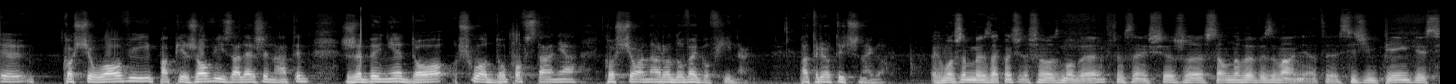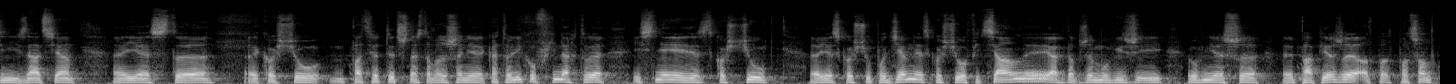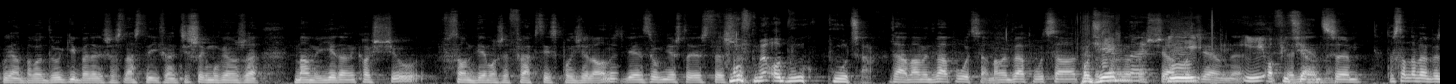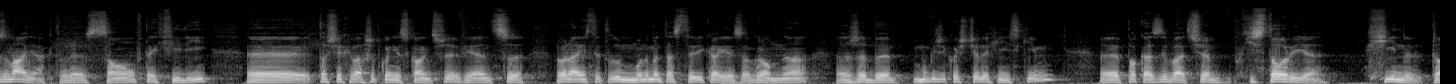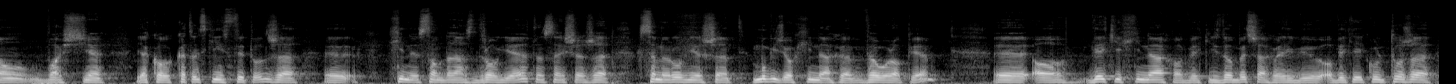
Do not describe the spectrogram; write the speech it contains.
Kościołowi, papieżowi zależy na tym, żeby nie doszło do powstania Kościoła Narodowego w Chinach, patriotycznego. Tak, Możemy zakończyć naszą rozmowę w tym sensie, że są nowe wyzwania. To jest Xi Jinping, jest sinizacja, jest e, Kościół patriotyczne, Stowarzyszenie Katolików w Chinach, które istnieje, jest Kościół, jest Kościół podziemny, jest Kościół oficjalny, jak dobrze mówisz, i również e, papieże. Od po- początku Jan Paweł II, Benedykt XVI i Franciszek mówią, że mamy jeden Kościół, są dwie może frakcje jest podzielone, więc również to jest też... Mówmy o dwóch płucach. Tak, mamy dwa płuca. Mamy dwa płuca Podziemne i- podziemne. i oficjalne. Więc em, to są nowe wyzwania, które są w tej chwili. E, To się chyba szybko nie skończy, więc rola Instytutu Monumenta Stylica jest ogromna, żeby mówić o kościele chińskim, e, pokazywać historię Chin tą właśnie jako katolicki instytut, że e, Chiny są dla nas drogie, w tym sensie, że chcemy również mówić o Chinach w Europie, o wielkich Chinach, o wielkich zdobyczach, o- wielkiej kulturze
